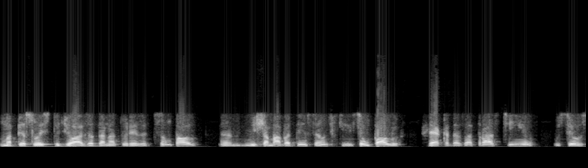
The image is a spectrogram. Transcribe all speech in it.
uma pessoa estudiosa da natureza de São Paulo né, me chamava a atenção de que São Paulo décadas atrás, tinha os seus,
